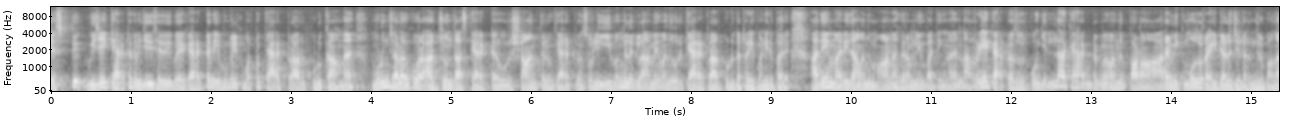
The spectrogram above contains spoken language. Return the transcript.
just Vijay character Vijay Sethupathi character இவங்களுக்கு மட்டும் கேரக்டர் ஆர்க் கொடுக்காம முடிஞ்ச அளவுக்கு ஒரு அர்ஜுன் தாஸ் கேரக்டர் ஒரு சாந்தனு கேரக்டர்னு சொல்லி இவங்களுக்கு எல்லாமே வந்து ஒரு கேரக்டர் ஆர்க் கொடுக்க ட்ரை பண்ணியிருப்பாரு அதே மாதிரி தான் வந்து மாநகரம்லேயும் பார்த்தீங்கன்னா நிறைய கேரக்டர்ஸ் இருக்கும். எல்லா கேரக்டர் கேரக்டருக்குமே வந்து படம் ஆரம்பிக்கும் போது ஒரு ஐடியாலஜியில் இருந்திருப்பாங்க.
